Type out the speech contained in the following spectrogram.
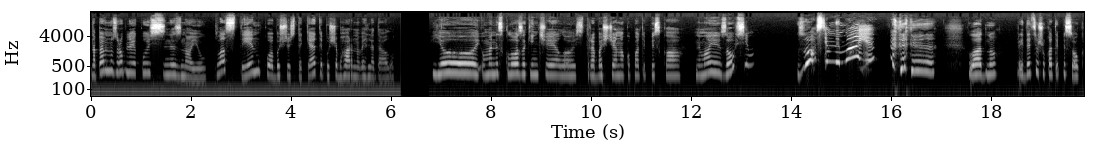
Напевно, зроблю якусь, не знаю, пластинку або щось таке, типу, щоб гарно виглядало. Йой, у мене скло закінчилось. Треба ще накопати піска. Немає зовсім? Зовсім немає. Ладно, прийдеться шукати пісок.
